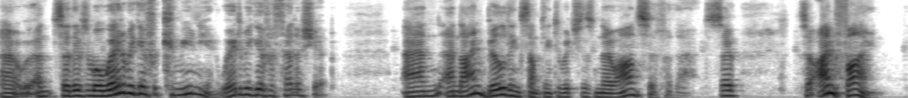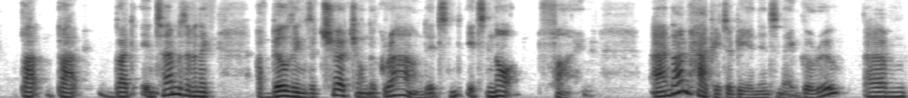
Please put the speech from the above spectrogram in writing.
Uh, and so they said, well, where do we go for communion? Where do we go for fellowship? And and I'm building something to which there's no answer for that. So so I'm fine, but but but in terms of an of building the church on the ground, it's it's not fine. And I'm happy to be an internet guru um,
